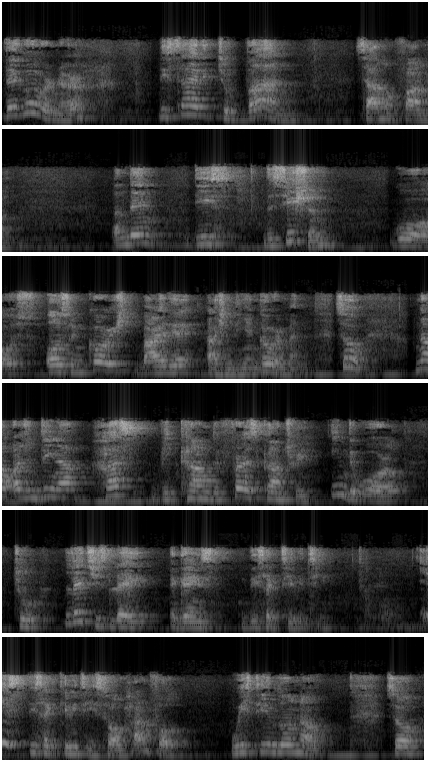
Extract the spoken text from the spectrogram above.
the governor decided to ban salmon farming. And then this decision was also encouraged by the Argentinian government. So now Argentina has become the first country in the world to legislate against this activity. Is this activity so harmful? We still don't know. So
